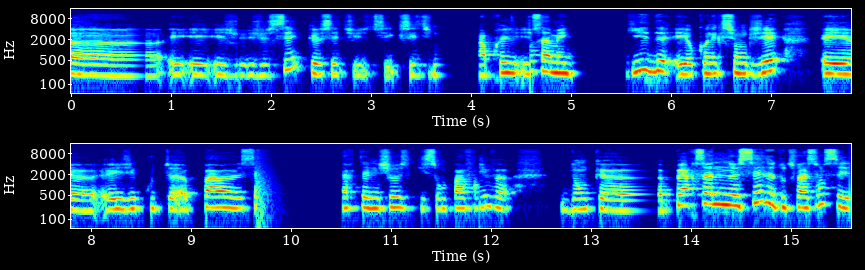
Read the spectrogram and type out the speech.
euh, et, je, sais que c'est une. Après, ça mes guides et aux connexions que j'ai et, euh, j'écoute pas certaines choses qui sont pas vives donc personne ne sait de toute façon. C'est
